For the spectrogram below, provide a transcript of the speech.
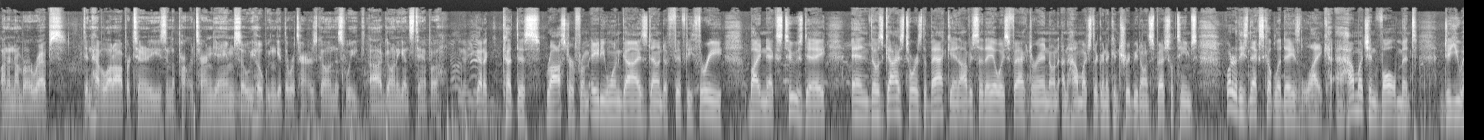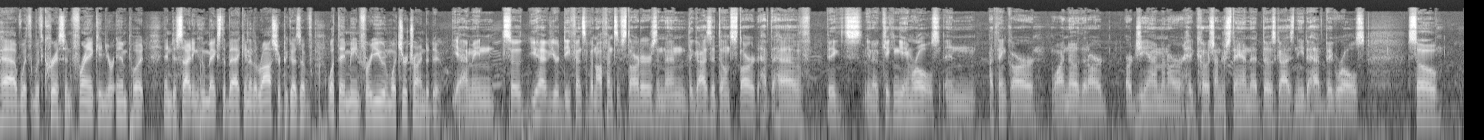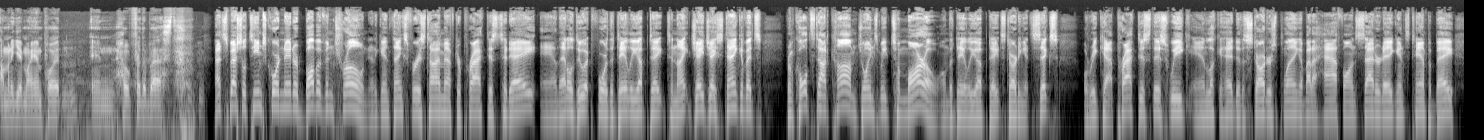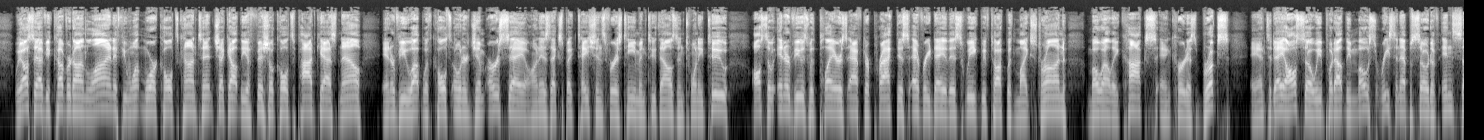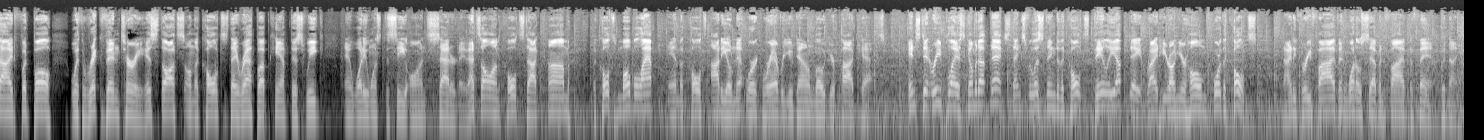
on a number of reps didn't have a lot of opportunities in the punt return game, so we hope we can get the returners going this week, uh, going against Tampa. You know, you got to cut this roster from 81 guys down to 53 by next Tuesday, and those guys towards the back end, obviously, they always factor in on, on how much they're going to contribute on special teams. What are these next couple of days like? How much involvement do you have with, with Chris and Frank and your input in deciding who makes the back end of the roster because of what they mean for you and what you're trying to do? Yeah, I mean, so you have your defensive and offensive offensive starters, and then the guys that don't start have to have big, you know, kicking game roles. And I think our, well, I know that our our GM and our head coach understand that those guys need to have big roles. So I'm going to give my input mm-hmm. and hope for the best. That's special teams coordinator Bubba Ventrone. And again, thanks for his time after practice today. And that'll do it for the daily update tonight. JJ Stankevitz from Colts.com joins me tomorrow on the daily update starting at 6. We'll recap practice this week and look ahead to the starters playing about a half on Saturday against Tampa Bay. We also have you covered online. If you want more Colts content, check out the official Colts podcast now. Interview up with Colts owner Jim Irsay on his expectations for his team in 2022. Also, interviews with players after practice every day this week. We've talked with Mike Strachan, Mo Alie-Cox, and Curtis Brooks. And today also, we put out the most recent episode of Inside Football with Rick Venturi. His thoughts on the Colts as they wrap up camp this week and what he wants to see on Saturday. That's all on Colts.com, the Colts mobile app, and the Colts audio network, wherever you download your podcasts. Instant replay is coming up next. Thanks for listening to the Colts Daily Update right here on your home for the Colts, 93.5 and 107.5 The Fan. Good night.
